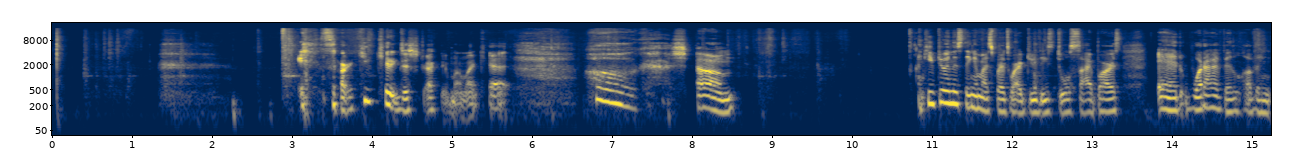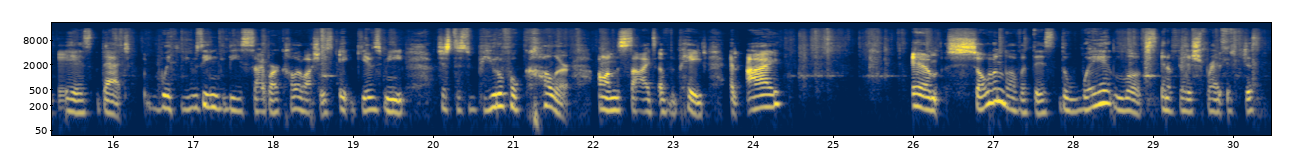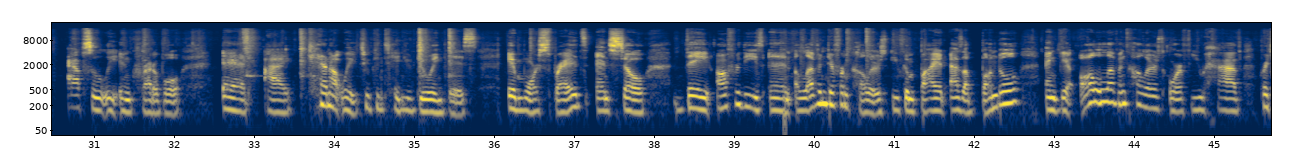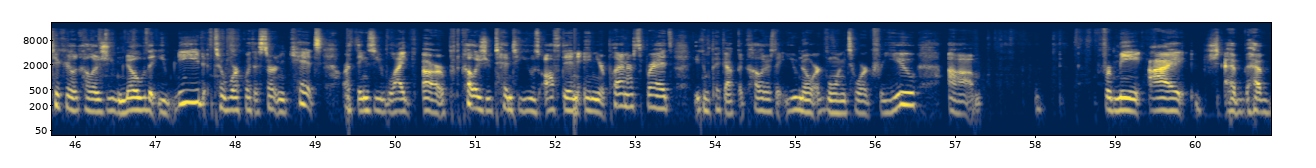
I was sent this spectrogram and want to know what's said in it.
Sorry, I keep getting distracted by my cat. Oh gosh. Um I keep doing this thing in my spreads where I do these dual sidebars. And what I've been loving is that with using these sidebar color washes, it gives me just this beautiful color on the sides of the page. And I am so in love with this. The way it looks in a finished spread is just absolutely incredible and I cannot wait to continue doing this in more spreads. And so they offer these in 11 different colors. You can buy it as a bundle and get all 11 colors, or if you have particular colors you know that you need to work with a certain kit or things you like or colors you tend to use often in your planner spreads, you can pick out the colors that you know are going to work for you. Um, for me, I have, have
